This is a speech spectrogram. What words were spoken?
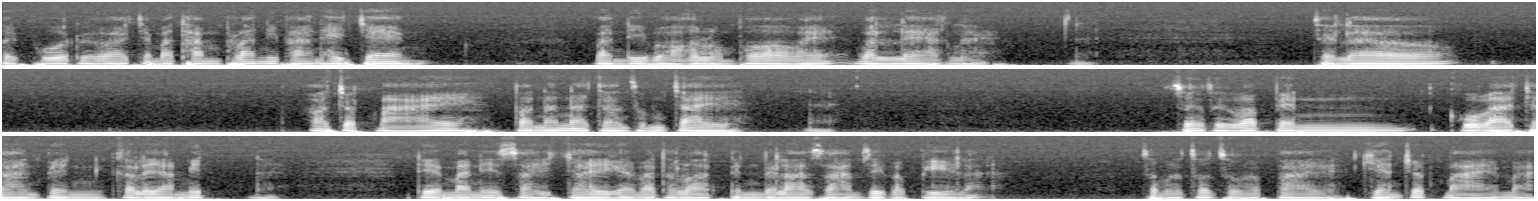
เคยพูดไว้ว่าจะมาทำพระนิพพานให้แจ้ง วันที่บอกกับหลวงพ่อไว้วันแรกเลยเสร็จแล้ว เอาจดหมายตอนนั้นอาจารย์สมใจนะซึ่งถือว่าเป็นครูบาอาจารย์เป็นกัลยาณมิตรนะที่มานี่ใส่ใจกันมาตลอดเป็นเวลา3ามสิบปีแล้วเสมอต้นเสมอปลายเขียนจดหมายมา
